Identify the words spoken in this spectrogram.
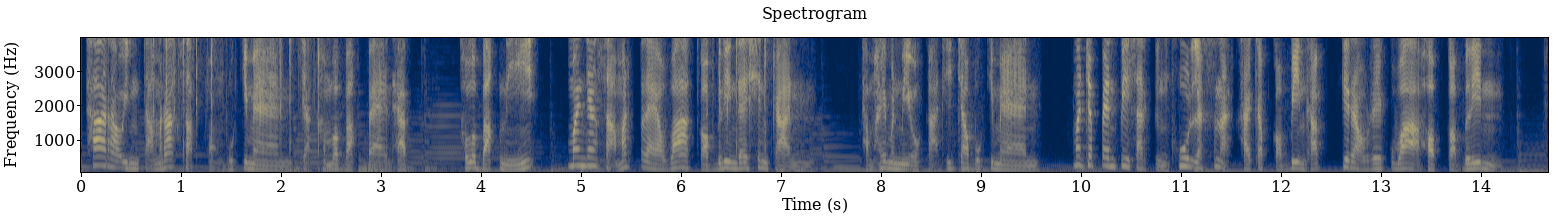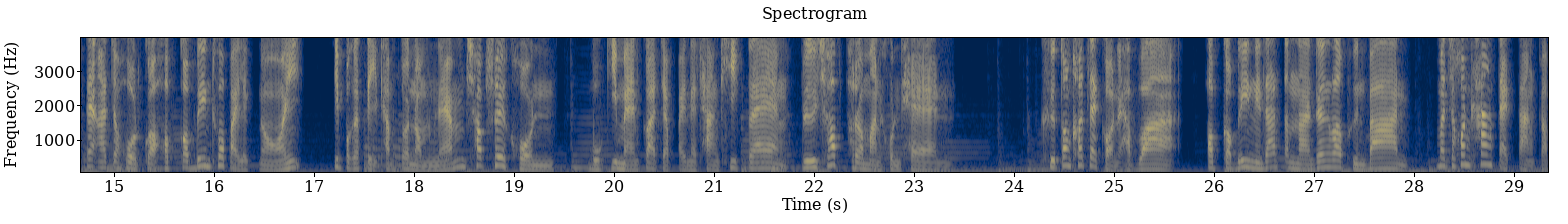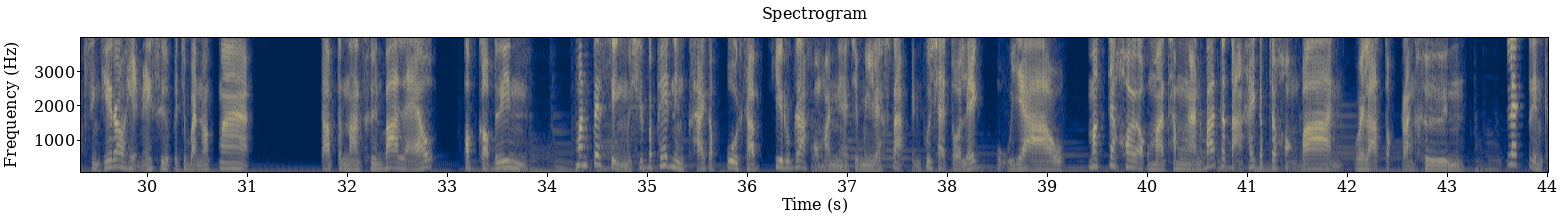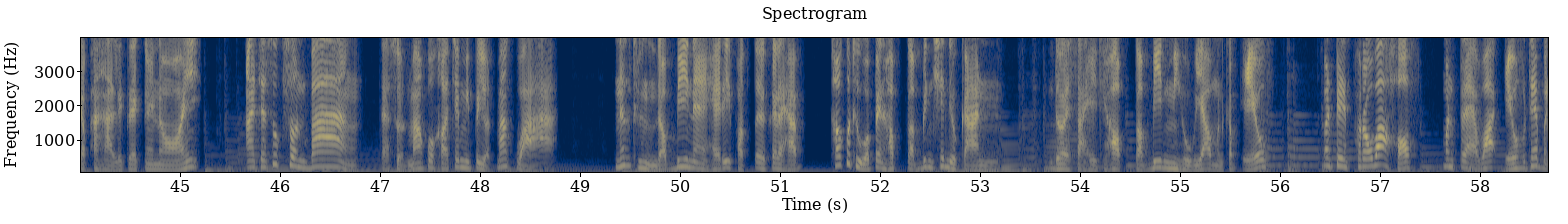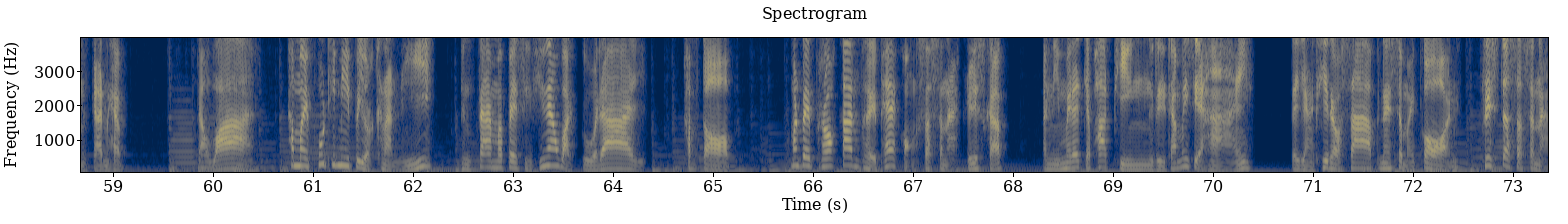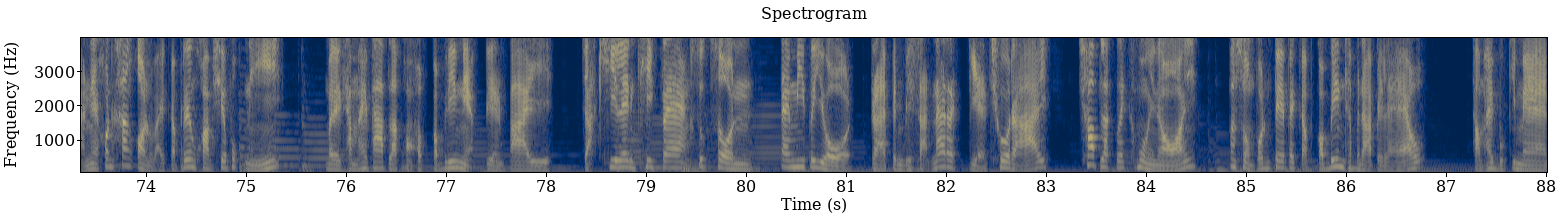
ถ้าเราอิงตามรากศัพท์ของบุกี้แมนจากคำว่าบักแบนครับคำว่าบักนี้มันยังสามารถแปลว่ากอบลินได้เช่นกันทำให้มันมีโอกาสที่เจ้าบุกี้แมนมันจะเป็นปีศาจกึ่งพูดลักษณะคล้ายกับกอบลินครับที่เราเรียกว่าฮอบกอบลินแต่อาจจะโหดกว่าฮอบกอบลินทั่วไปเล็กน้อย ที่ปกติทำตัวหน่อมแนมชอบช่วยคนบุกี้แมนก็อาจจะไปในทางขี้แกล้ง หรือชอบทรมานคนแทน คือต้องเข้าใจก่อนนะครับว่าฮอบกอบลินในด้านตำนานเรื่องเล่าพื้นบ้าน มันจะค่อนข้างแตกต่างกับสิ่งที่เราเห็นในสื่อปัจจุบันมากๆ ตามตำนานพื้นบ้านแล้วฮอบกอบลินมันเป็นสิ่งมีชีวิตประเภทหนึ่งคล้ายกับพูดครับ ที่รูปร่างของมันเนี่ยจะมีลักษณะเป็นผู้ชายตัวเล็ก หูยาว มักจะคอยออกมาทำงานบ้านต่างๆให้กับเจ้าของบ้าน เวลาตกกลางคืน แลกเปลี่ยนกับอาหารเล็กๆ น้อยๆ อาจจะซุกซนบ้าง แต่ส่วนมากพวกเขาจะมีประโยชน์มากกว่า นึกถึงด็อบบี้ในแฮร์รี่พอตเตอร์ก็ได้ครับ เขาก็ถือว่าเป็นฮอบกอบบินเช่นเดียวกัน โดยสาเหตุที่ฮอบกอบบินมีหูยาวเหมือนกับเอลฟ์ มันเป็นเพราะว่าฮอฟ มันแปลว่าเอลฟ์ได้เหมือนกันครับ แต่ว่าทำไมผู้ที่มีประโยชน์ขนาดนี้ ถึงกลายมาเป็นสิ่งที่น่าหวาดกลัวได้คำตอบ มันเป็นเพราะการเผยแพร่ของศาสนาคริสต์ครับ อันนี้ไม่ได้จะพาดพิงหรือทำให้เสียหาย แต่อย่างที่เราทราบในสมัยก่อน คริสตศาสนาเนี่ยค่อนข้างอ่อนไหวกับเรื่องความเชื่อพวกนี้มันเลยทำให้ภาพลักษณ์ของฮอบกอบลินเนี่ยเปลี่ยนไป จากขี้เล่นขี้แกล้ง ซุกซน แต่มีประโยชน์ กลายเป็นปีศาจน่ารังเกียจชั่วร้าย ชอบลักเล็กขโมยน้อย ผสมปนเปไปกับกอบลินธรรมดาไปแล้ว ทำให้บุกี้แมน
